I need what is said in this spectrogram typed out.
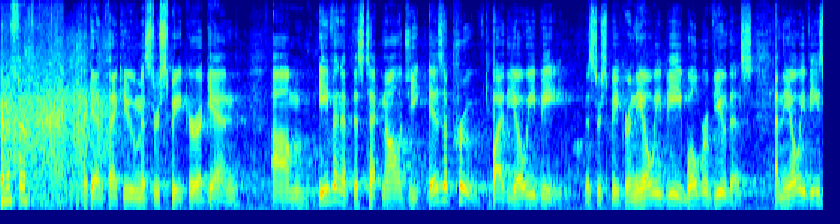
Minister. Again, thank you, Mr. Speaker. Again, um, even if this technology is approved by the OEB, Mr. Speaker, and the OEB will review this. And the OEB's,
